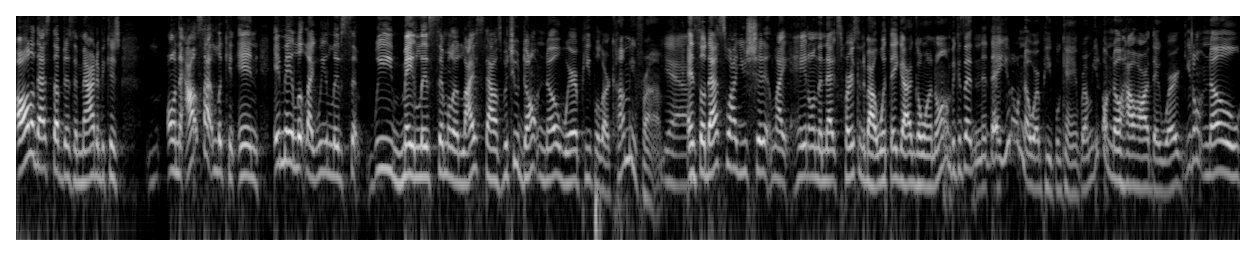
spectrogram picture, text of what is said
all of that stuff doesn't matter because on the outside looking in, it may look like we live si- we may live similar lifestyles, but you don't know where people are coming from. Yeah. And so that's why you shouldn't like hate on the next person about what they got going on because at the end of the day, you don't know where people came from. You don't know how hard they work. You don't know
